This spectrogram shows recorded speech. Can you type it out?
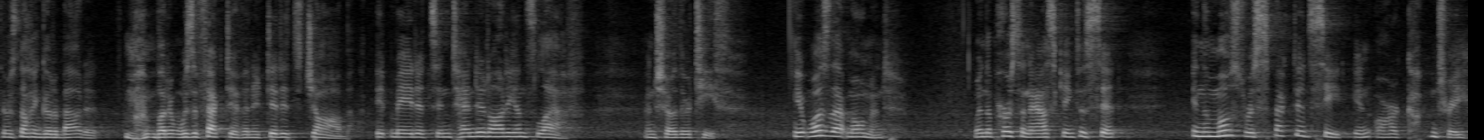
there was nothing good about it. but it was effective and it did its job. It made its intended audience laugh and show their teeth. It was that moment when the person asking to sit in the most respected seat in our country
